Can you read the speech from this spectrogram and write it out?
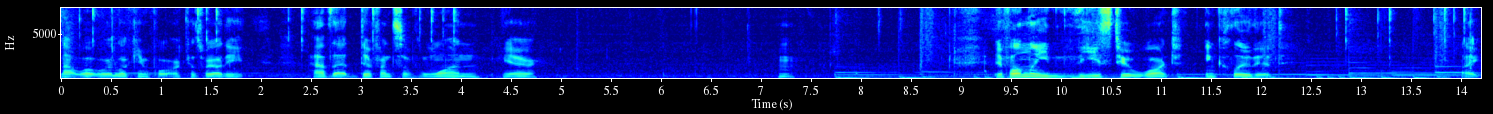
not what we're looking for because we already have that difference of one here. Hmm. If only these two weren't included. Like,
